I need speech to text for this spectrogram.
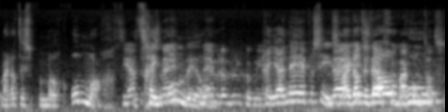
Maar dat is mogelijk onmacht. Ja, het is geen nee, onwil. Nee, maar dat bedoel ik ook niet. Ja, nee, precies. Nee, maar dat is wel waar hoe komt dat?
